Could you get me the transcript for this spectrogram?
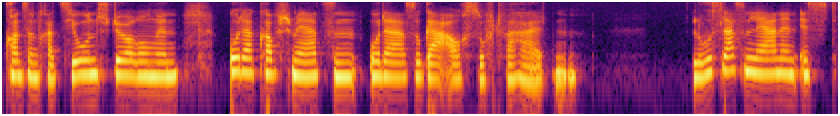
Konzentrationsstörungen oder Kopfschmerzen oder sogar auch Suchtverhalten. Loslassen lernen ist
